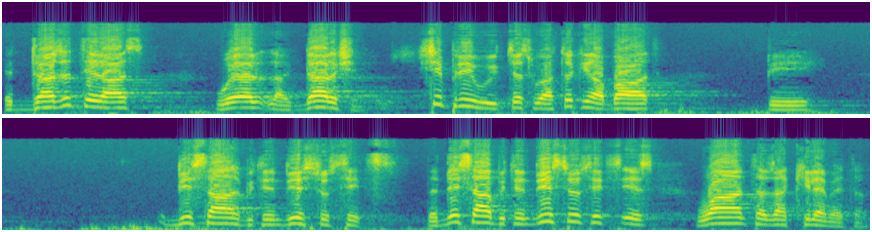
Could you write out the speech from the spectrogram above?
It doesn't tell us where, like direction. Simply we just, we are talking about the distance between these two seats. The distance between these two seats is 1000 kilometers,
